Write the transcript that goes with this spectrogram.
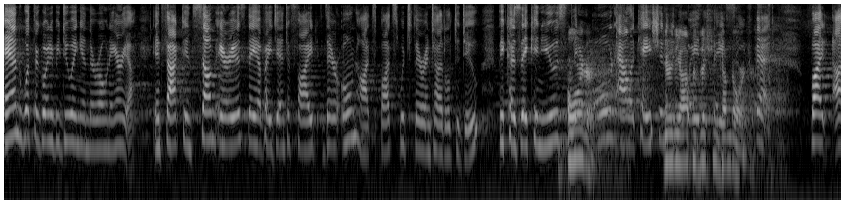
and what they're going to be doing in their own area. In fact, in some areas, they have identified their own hotspots, which they're entitled to do, because they can use order. their own allocation Hear in the, the opposition way that they come see order. fit. But, uh,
